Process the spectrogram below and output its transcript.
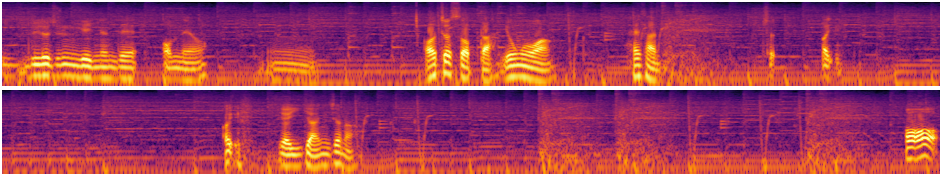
이- 늘려주는 게 있는데 없네요. 음. 어쩔 수 없다. 용호왕. 해산. 저, 어이. 어이. 야 이게 아니잖아. 어어.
